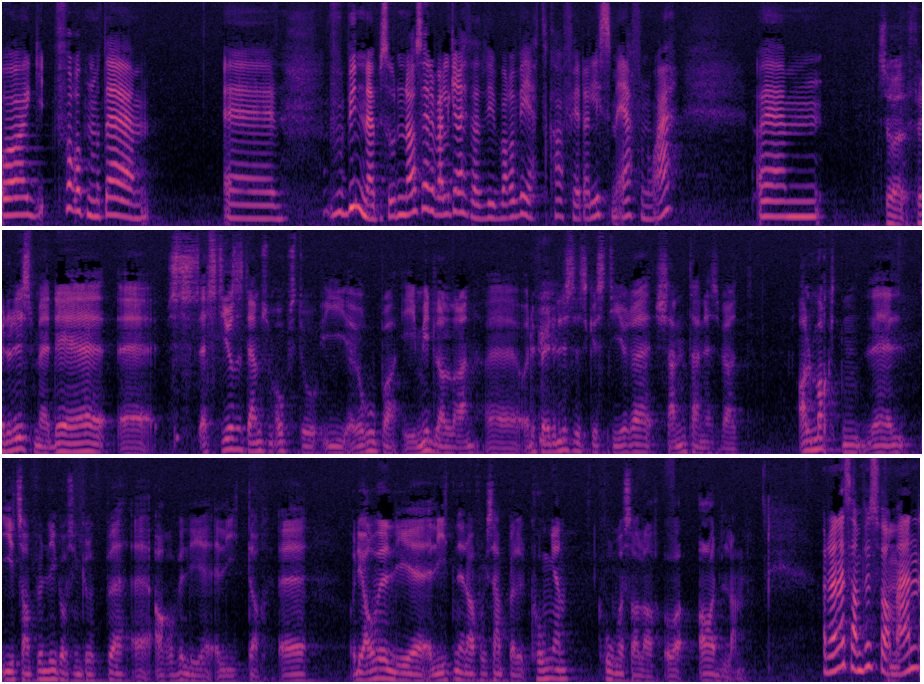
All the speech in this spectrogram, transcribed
Og for å på en måte eh, For å begynne episoden, da, så er det veldig greit at vi bare vet hva føydalisme er for noe. Um, Så føydalisme det er eh, et styresystem som oppsto i Europa i middelalderen. Eh, og det føydalistiske styret kjennetegnes ved at all makten eh, i et samfunn ligger hos en gruppe eh, arvelige eliter. Eh, og de arvelige elitene er da f.eks. kongen, krovasaller og adelen. Og denne samfunnsformen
